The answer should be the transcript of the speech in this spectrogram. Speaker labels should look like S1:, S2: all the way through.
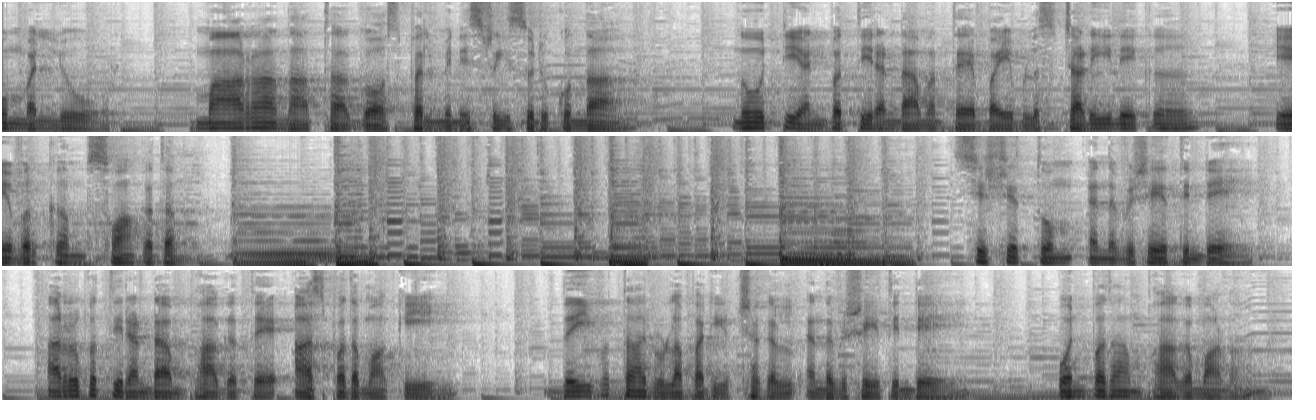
S1: Kummallur. Maranatha gospel ministries ഒരുക്കുന്ന നൂറ്റി അൻപത്തിരണ്ടാമത്തെ Bible സ്റ്റഡിയിലേക്ക് ഏവർക്കും സ്വാഗതം. ശിഷ്യത്വം എന്ന വിഷയത്തിന്റെ അറുപത്തിരണ്ടാം ഭാഗത്തെ ആസ്പദമാക്കി ദൈവത്താലുള്ള പരീക്ഷകൾ എന്ന വിഷയത്തിന്റെ ഒൻപതാം ഭാഗമാണ്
